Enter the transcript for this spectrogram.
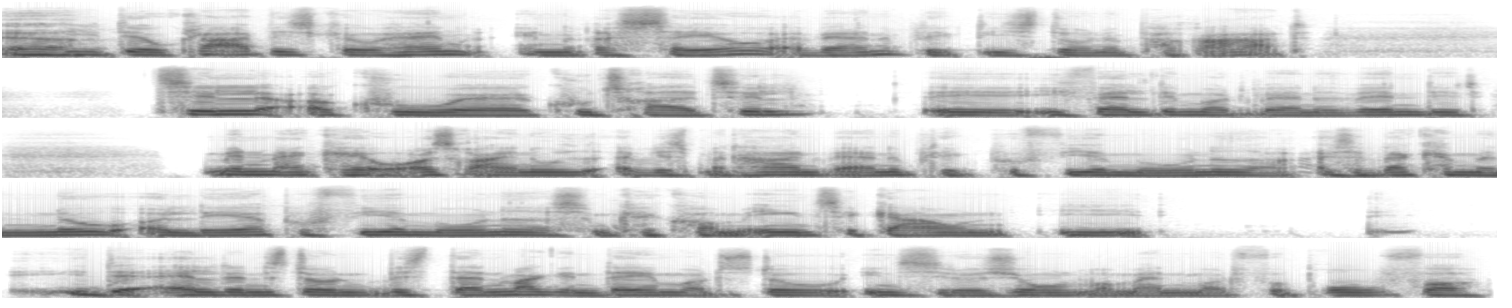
Ja. Fordi det er jo klart, at vi skal jo have en, en reserve af værnepligtige stående parat til at kunne, uh, kunne træde til, uh, i fald det måtte være nødvendigt. Men man kan jo også regne ud, at hvis man har en værnepligt på fire måneder, altså hvad kan man nå at lære på fire måneder, som kan komme en til gavn i, i det, al den stund, hvis Danmark en dag måtte stå i en situation, hvor man måtte få brug for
